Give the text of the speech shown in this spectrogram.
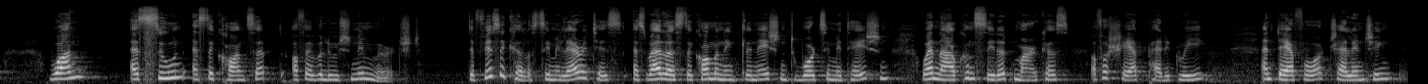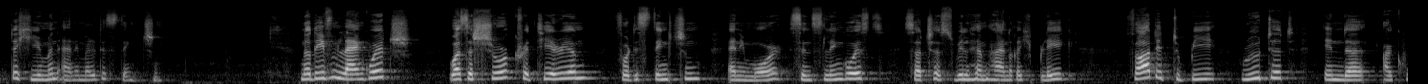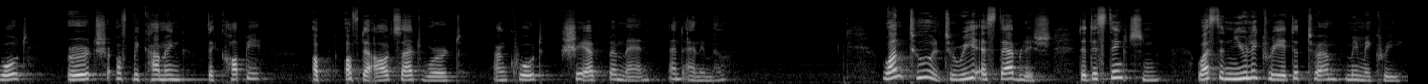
one as soon as the concept of evolution emerged. The physical similarities, as well as the common inclination towards imitation, were now considered markers of a shared pedigree and therefore challenging the human animal distinction. Not even language was a sure criterion for distinction anymore, since linguists such as Wilhelm Heinrich Bleek thought it to be rooted in the, I quote, urge of becoming the copy of, the outside world, unquote, shared by man and animal. One tool to re-establish the distinction was the newly created term mimicry,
